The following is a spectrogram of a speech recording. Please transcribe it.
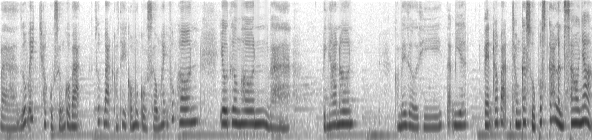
và giúp ích cho cuộc sống của bạn, giúp bạn có thể có một cuộc sống hạnh phúc hơn, yêu thương hơn và bình an hơn. Còn bây giờ thì tạm biệt. Hẹn các bạn trong các số postcard lần sau nhá.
